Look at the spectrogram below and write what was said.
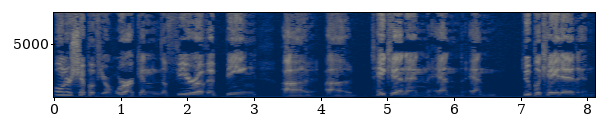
ownership of your work and the fear of it being uh, uh, taken and and and duplicated and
